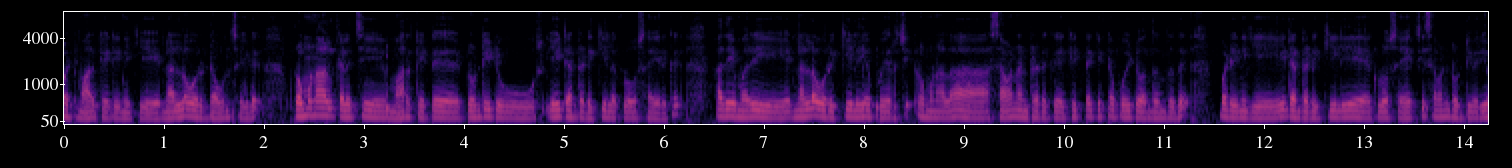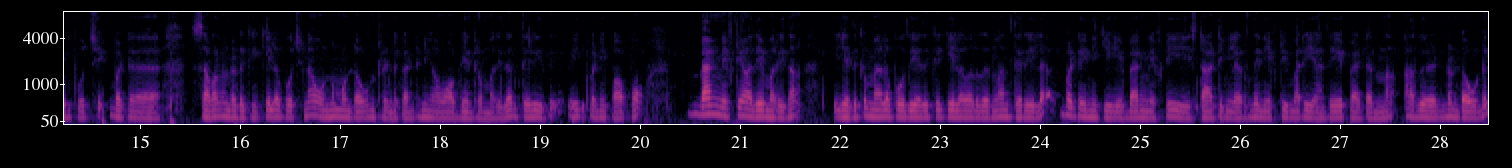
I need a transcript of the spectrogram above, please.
பட் மார்க்கெட் இன்றைக்கி நல்ல ஒரு டவுன் சைடு. ரொம்ப நாள் கழித்து market twenty two eight hundred கீழே க்ளோஸ் ஆகிருக்கு அதே மாதிரி நல்ல ஒரு கீழேயே போயிடுச்சு ரொம்ப நாளாக செவன் ஹண்ட்ரடுக்கு கிட்ட கிட்ட போயிட்டு வந்திருந்தது. பட் இன்றைக்கி எயிட் ஹண்ட்ரடு கீழேயே க்ளோஸ் ஆயிடுச்சு செவன் டுவெண்ட்டி வரையும் போச்சு. பட் செவன் ஹண்ட்ரடுக்கு கீழே போச்சுன்னா இன்னமும் டவுன் ட்ரெண்ட் கண்டினியூ ஆகும் அப்படின்ற மாதிரி தான் தெரியுது. மீட் பண்ணி பார்ப்போம். பேங்க் நிஃப்டியும் அதே மாதிரி தான். எதுக்கு மேலே போகுது எதுக்கு கீழே வருதுன்னெலாம் தெரியல. பட் இன்றைக்கி பேங்க் நிஃப்டி ஸ்டார்டிங்லேருந்து நிஃப்டி மாதிரி அதே பேட்டர்ன் தான். அது ரெண்டும் down.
